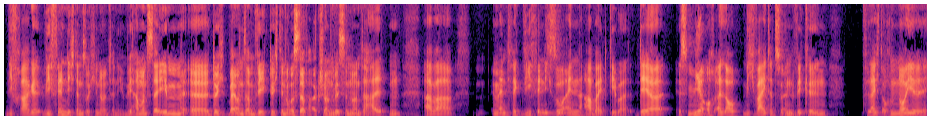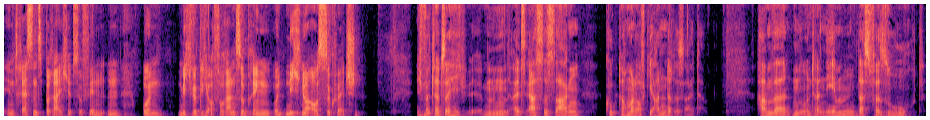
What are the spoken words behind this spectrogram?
die Frage, wie finde ich denn solche Unternehmen? Wir haben uns da eben äh, durch, bei unserem Weg durch den Osterpark schon ein bisschen unterhalten, aber im Endeffekt, wie finde ich so einen Arbeitgeber, der es mir auch erlaubt, mich weiterzuentwickeln, vielleicht auch neue Interessensbereiche zu finden und mich wirklich auch voranzubringen und nicht nur auszuquetschen? Ich würde tatsächlich ähm, als erstes sagen, guck doch mal auf die andere Seite. Haben wir ein Unternehmen, das versucht,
